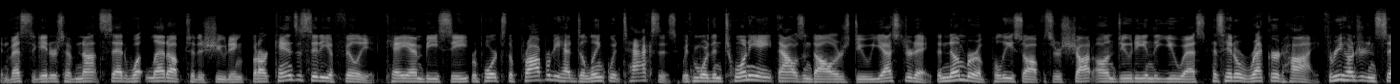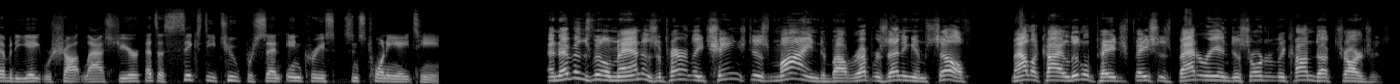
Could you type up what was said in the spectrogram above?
Investigators have not said what led up to the shooting, but our Kansas City affiliate, KMBC, reports the property had delinquent taxes, with more than $28,000 due yesterday. The number of police officers officers shot on duty in the U.S. has hit a record high. 378 were shot last year. That's a 62% increase since 2018. An Evansville man has apparently changed his mind about representing himself. Malachi Littlepage faces battery and disorderly conduct charges.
